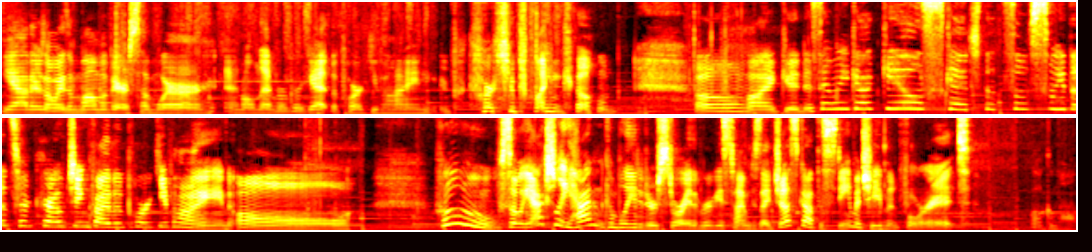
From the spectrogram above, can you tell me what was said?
Yeah, there's always a mama bear somewhere, and I'll never forget the porcupine porcupine cone. Oh my goodness, and we got Gale's sketch. That's so sweet. That's her crouching private porcupine. Oh. Whew. So we actually hadn't completed her story the previous time because I just got the Steam achievement for it. Welcome home.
